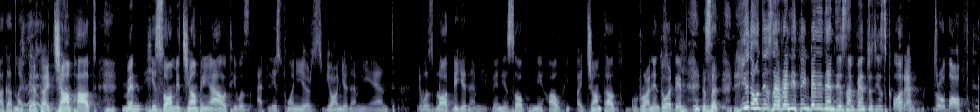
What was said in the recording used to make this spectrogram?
I got my belt. I jump out. When he saw me jumping out, he was at least 20 years younger than me, and it was a lot bigger than me. When he saw me how he, I jumped out, running toward him, he said, "You don't deserve anything better than this," and went to his car and drove off.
